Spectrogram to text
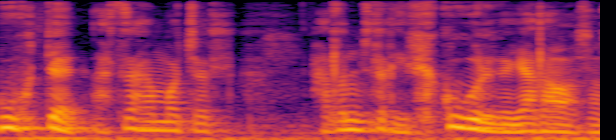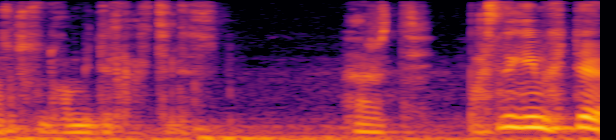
хүүхдээ асар хамгаалж халамжлах ирэхгүйгээр ингээ ял аваа сонсчихсон тухай мэдээлэл гарч ирсэн. Харин бас нэг эмэгтэй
